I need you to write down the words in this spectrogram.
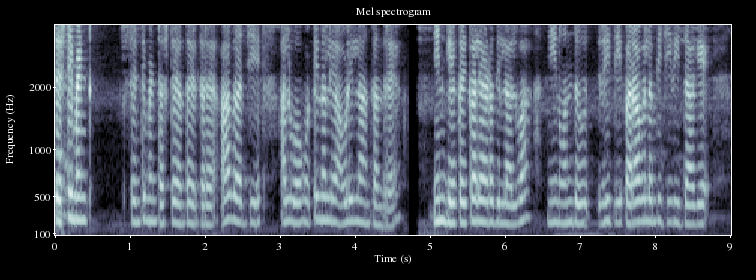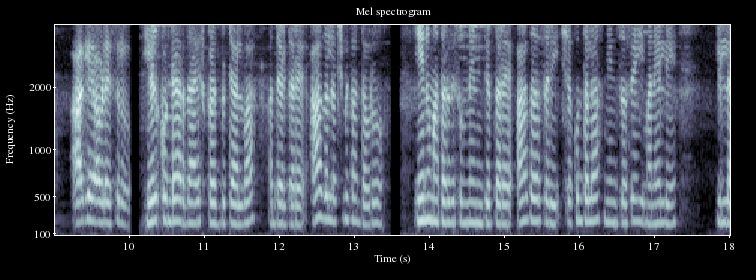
ಸೆಸ್ಟಿಮೆಂಟ್ ಸೆಂಟಿಮೆಂಟ್ ಅಷ್ಟೇ ಅಂತ ಹೇಳ್ತಾರೆ. ಆಗ ಅಜ್ಜಿ, ಅಲ್ವೋ ಹೊಟ್ಟಿನಲ್ಲಿ ಅವಳಿಲ್ಲ ಅಂತಂದ್ರೆ ನಿನ್ಗೆ ಕೈಕಾಲೆ ಆಡೋದಿಲ್ಲ ಅಲ್ವಾ? ನೀನ್ ಒಂದು ರೀತಿ ಪರಾವಲಂಬಿ ಜೀವಿ ಇದ್ದಾಗೆ ಹಾಗೆ ಅವಳ ಹೆಸರು ಹೇಳ್ಕೊಂಡೆ ಅರ್ಧ ಆಯಸ್ ಕಳೆದ್ಬಿಟ್ಟೆ ಅಲ್ವಾ? ಅಂತ ಹೇಳ್ತಾರೆ. ಆಗ ಲಕ್ಷ್ಮೀಕಾಂತ್ ಅವರು ಏನು ಮಾತಾಡದೆ ಸುಮ್ಮನೆ ನಿಂತಿರ್ತಾರೆ. ಆಗ ಸರಿ, ಶಕುಂತಲಾ, ನಿನ್ ಸೊಸೆ ಈ ಮನೆಯಲ್ಲಿ ಇಲ್ಲ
